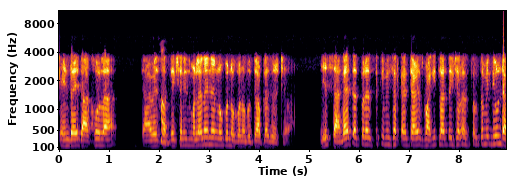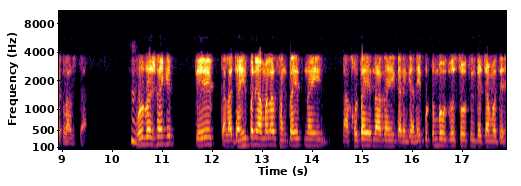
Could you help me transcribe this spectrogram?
पेन ड्राईव्ह दाखवला. त्यावेळेस हो. अध्यक्षांनीच म्हणलं नाही नाही नको नको नको ते आपल्या दृष्ट ठेवा. म्हणजे सांगायचं तात्पर्य असं की मी सरकार त्यावेळेस मागितलं अध्यक्षाला असतं तर मी देऊन टाकला असता. हं. मूळ प्रश्न आहे की ते त्याला जाहीरपणे आम्हाला सांगता येत नाही दाखवता येणार नाही कारण की अनेक कुटुंब उद्ध्वस्त होतील त्याच्यामध्ये.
